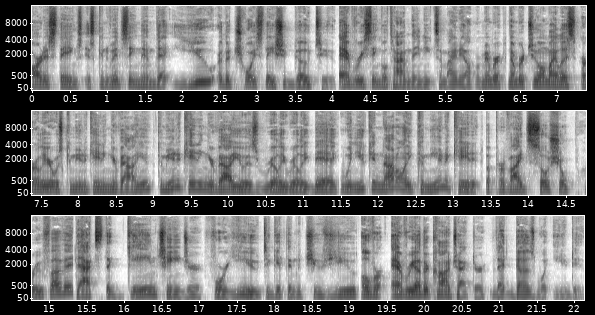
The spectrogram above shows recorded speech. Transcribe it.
hardest things is convincing them that you are the choice they should go to every single time they need somebody to help. Remember, number two on my list earlier was communicating your value. Communicating your value is really, really big. When you can not only communicate it, but provide social proof of it, that's the game changer for you to get them to choose you over every other contractor that does what you do.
